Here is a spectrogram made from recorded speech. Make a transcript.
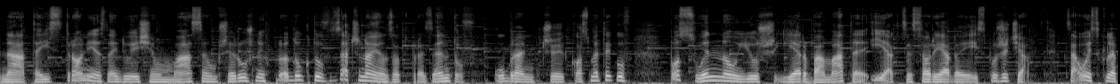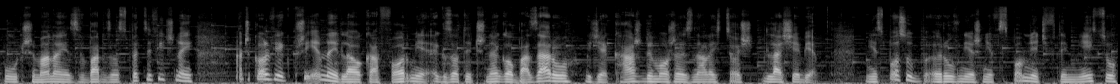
Na tej stronie znajduje się masę przeróżnych produktów, zaczynając od prezentów, ubrań czy kosmetyków, po słynną już yerba mate i akcesoria do jej spożycia. Całość sklepu utrzymana jest w bardzo specyficznej, aczkolwiek przyjemnej dla oka formie egzotycznego bazaru, gdzie każdy może znaleźć coś dla siebie. Nie sposób również nie wspomnieć w tym miejscu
